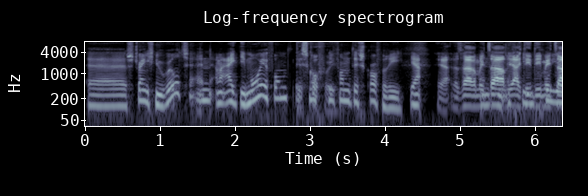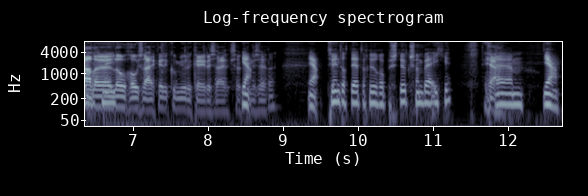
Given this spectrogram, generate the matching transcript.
eh, Strange New Worlds. En maar eigenlijk die mooie vond Discovery. die van Discovery. Ja, Ja, dat waren metalen, ja, die, die metalen logo's eigenlijk, hè, die communicators eigenlijk, zou ik Ja. kunnen zeggen. ja 20, 30 euro per stuk zo'n beetje. Ja, Ehm, ja,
